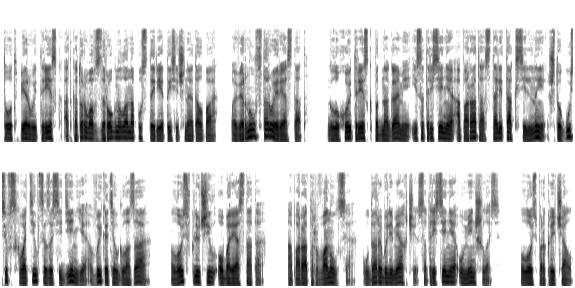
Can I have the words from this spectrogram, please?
Тот первый треск, от которого вздрогнула на пустыре тысячная толпа. Повернул второй реостат. Глухой треск под ногами и сотрясение аппарата стали так сильны, что Гусев схватился за сиденье, выкатил глаза. Лось включил оба реостата. Аппарат рванулся, удары были мягче, сотрясение уменьшилось. Лось прокричал.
